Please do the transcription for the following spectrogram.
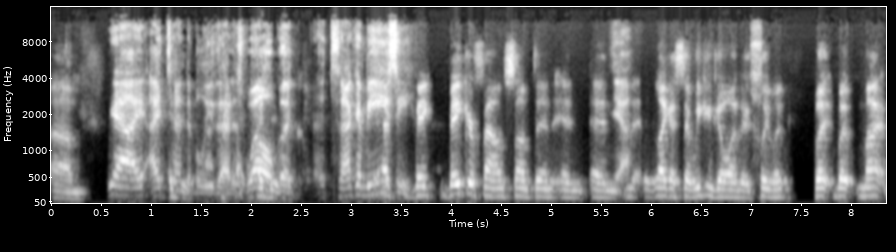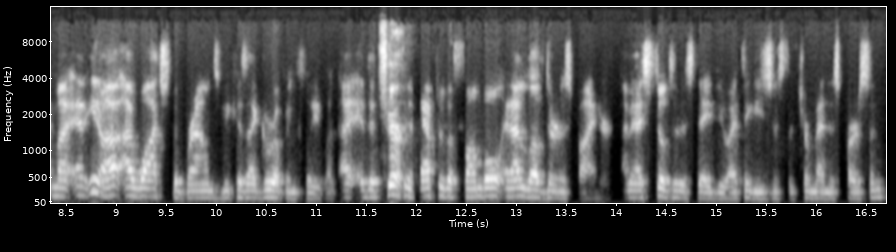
Um, Yeah, I, I tend do. to believe that as well, but it's not going to be I easy. Baker found something, and and Yeah. like I said, we can go on to Cleveland. But but my my you know I, I watched the Browns because I grew up in Cleveland. I, the truth Sure. is, after the fumble, and I loved Earnest Byner. I mean, I still to this day do. I think he's just a tremendous person.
